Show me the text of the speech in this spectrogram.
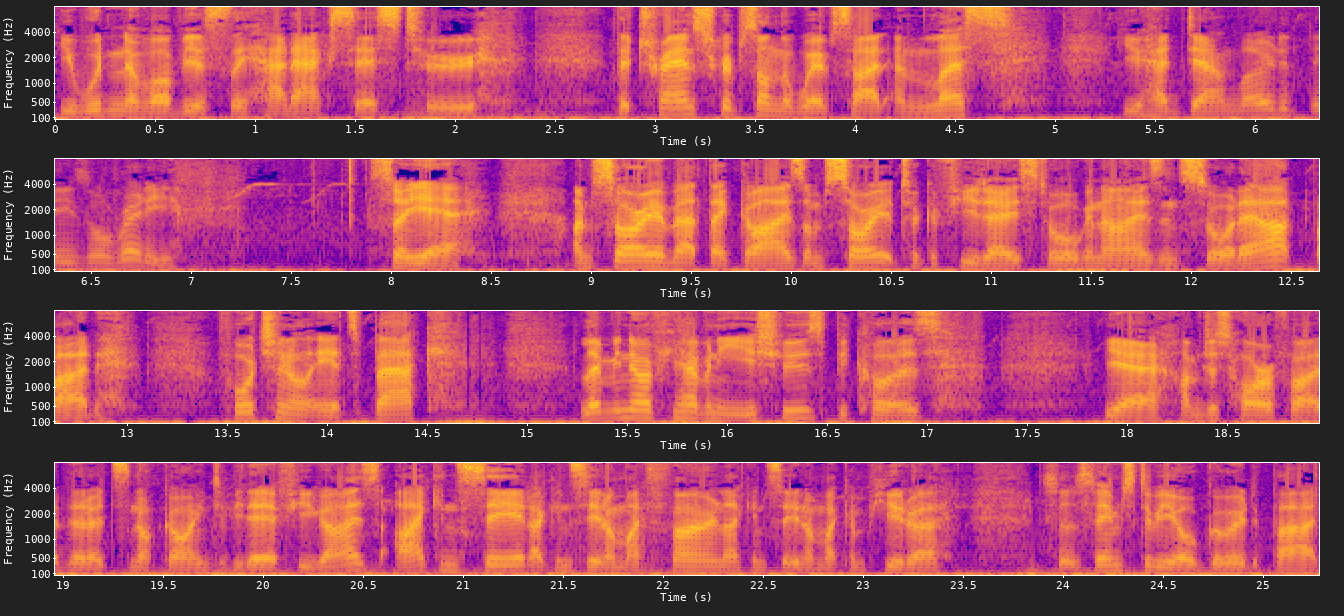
you wouldn't have obviously had access to the transcripts on the website unless you had downloaded these already. So yeah, I'm sorry about that, guys. I'm sorry it took a few days to organize and sort out, but fortunately it's back. Let me know if you have any issues because yeah, I'm just horrified that it's not going to be there for you guys. I can see it, I can see it on my phone, I can see it on my computer, so it seems to be all good, but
